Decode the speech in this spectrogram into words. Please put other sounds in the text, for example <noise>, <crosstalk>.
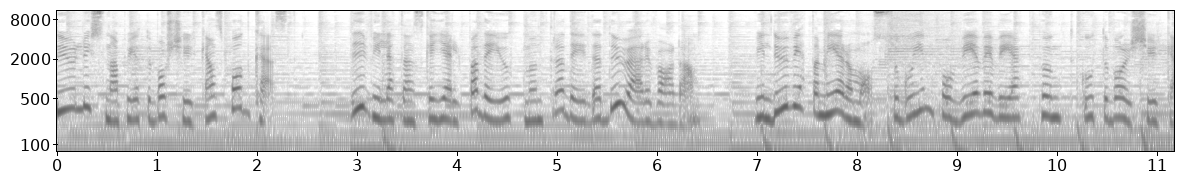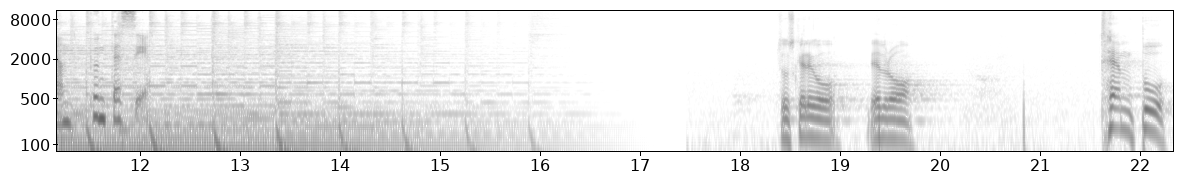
du lyssnar på Göteborgskyrkans podcast. Vi vill att den ska hjälpa dig och uppmuntra dig där du är i vardagen. Vill du veta mer om oss så gå in på www.goteborgskyrkan.se. Så ska det gå. Det är bra. Tempo.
